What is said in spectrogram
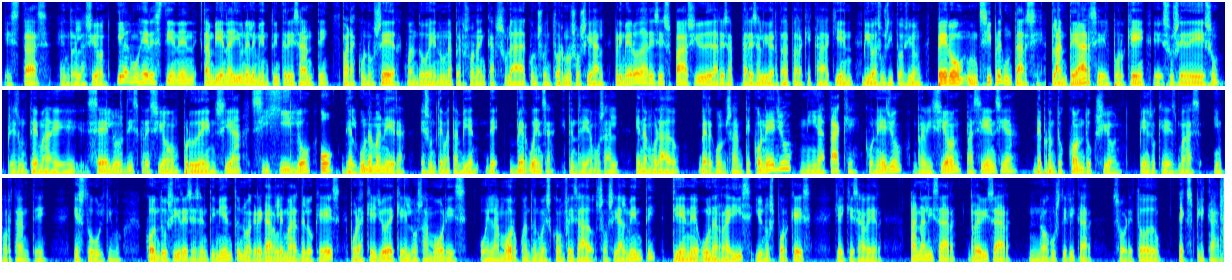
estás en relación. Y las mujeres tienen también ahí un elemento interesante para conocer cuando ven una persona encapsulada con su entorno social. Primero dar ese espacio y dar esa, dar esa libertad para que cada quien viva su situación. Pero mm, sí preguntarse, plantearse el por qué eh, sucede eso. Es un tema de celos, discreción, prudencia, sigilo o de alguna manera es un tema también de vergüenza y tendríamos al enamorado vergonzante. Con ello, ni ataque. Con ello, revisión, paciencia, de pronto conducción. Pienso que es más importante esto último. Conducir ese sentimiento, no agregarle más de lo que es, por aquello de que los amores o el amor cuando no es confesado socialmente, tiene una raíz y unos porqués que hay que saber analizar, revisar, no justificar, sobre todo explicar.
